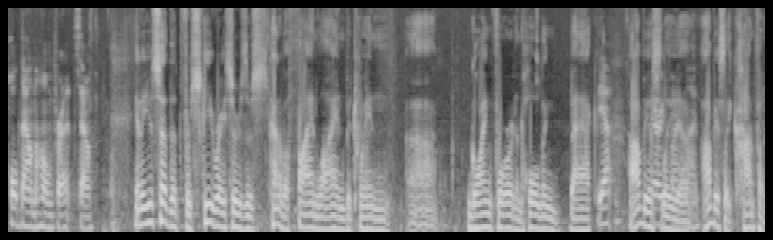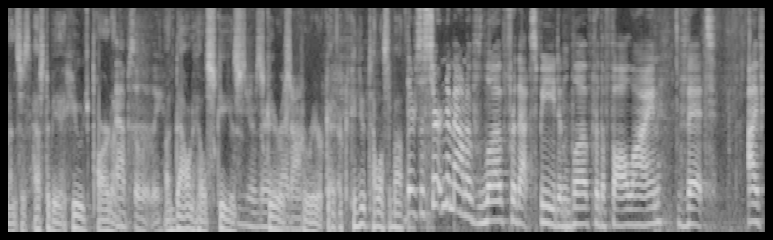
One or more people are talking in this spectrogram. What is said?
hold down the home front. So You know, you said that for ski racers, there's kind of a fine line between uh, going forward and holding back. Yeah, Obviously, uh, obviously, confidence is, has to be a huge part of Absolutely. a downhill ski's skier's right career. Can, uh, can you tell us about that? there's a certain amount of love for that speed and love for the fall line that I've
